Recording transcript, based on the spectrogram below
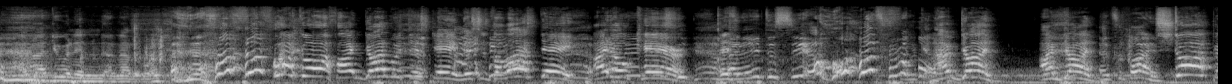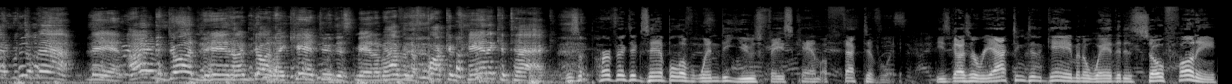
I'm not doing another one. Fuck off! I'm done with this game. This is the last day. I don't care. I need to see. I'm done. I'm done. It's fine. Stop it with the map, man. I'm done, man. I'm done. I can't do this, man. I'm having a fucking panic attack. This is a perfect example of when to use Facecam effectively. These guys are reacting to the game in a way that is so funny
